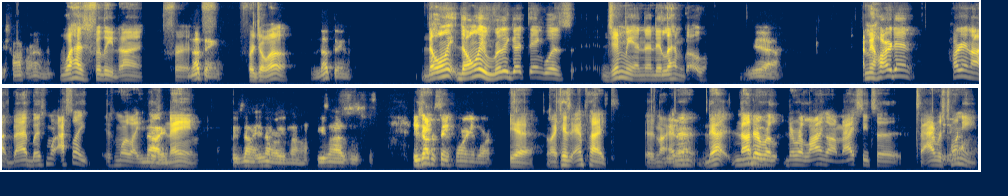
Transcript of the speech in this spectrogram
It's fine for him. what has Philly done for Nothing. for Joel? Nothing. The only the only really good thing was Jimmy, and then they let him go. Yeah. I mean, Harden, Harden not bad, but it's more. I feel like it's more like Nah, his name. He's not. He's not really. known. He's not. As, he's Yeah. not the same four anymore. Yeah, like his impact is not. And then that now I they're re- they're relying on Maxey to to average Yeah. twenty,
